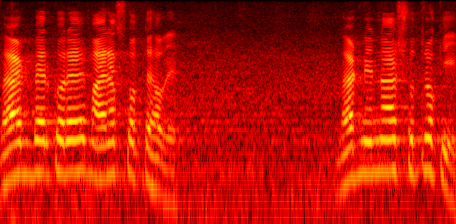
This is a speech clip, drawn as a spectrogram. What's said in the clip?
ভ্যাট বের করে মাইনাস করতে হবে। ভ্যাট নির্ণয়ের সূত্র কি?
